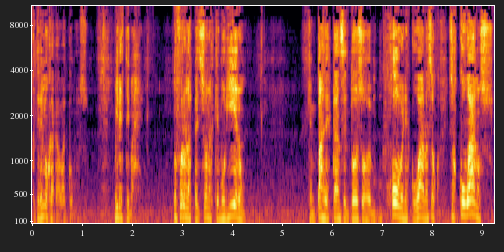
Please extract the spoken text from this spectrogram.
Que tenemos que acabar con eso. Mire esta imagen. Estas fueron las personas que murieron que en paz descansen todos esos jóvenes cubanos, esos, esos cubanos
